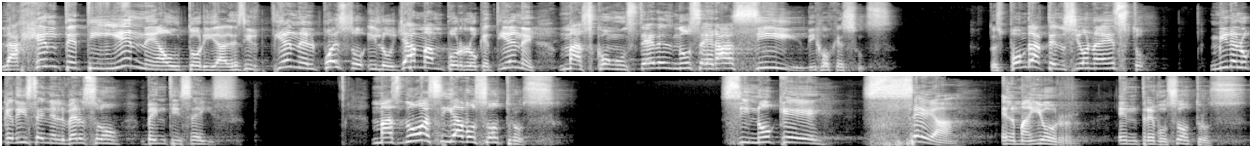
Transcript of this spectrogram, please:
la gente tiene autoridad, es decir, tiene el puesto y lo llaman por lo que tiene, mas con ustedes no será así, dijo Jesús. Entonces ponga atención a esto. Mire lo que dice en el verso 26. Mas no así a vosotros, sino que sea el mayor entre vosotros,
